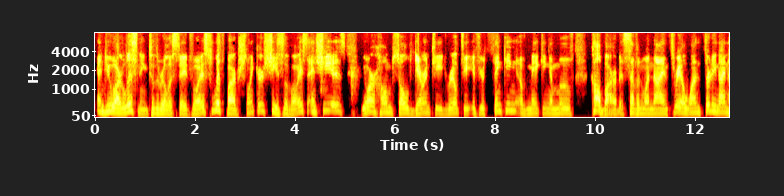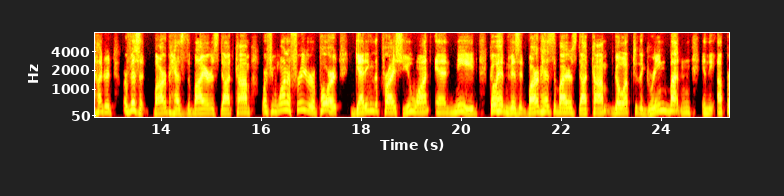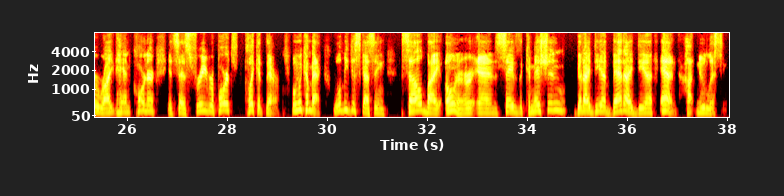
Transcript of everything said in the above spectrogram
And you are listening to the Real Estate Voice with Barb Schlinker. She's the voice, and she is your home sold guaranteed realty. If you're thinking of making a move, Call Barb at 719 301 3900 or visit barbhasthebuyers.com. Or if you want a free report getting the price you want and need, go ahead and visit barbhasthebuyers.com. Go up to the green button in the upper right hand corner. It says free reports. Click it there. When we come back, we'll be discussing sell by owner and save the commission. Good idea, bad idea, and hot new listing.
